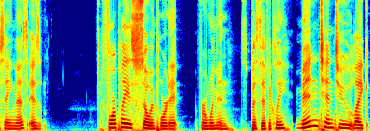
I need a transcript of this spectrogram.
saying this is foreplay is so important for women specifically. Men tend to like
